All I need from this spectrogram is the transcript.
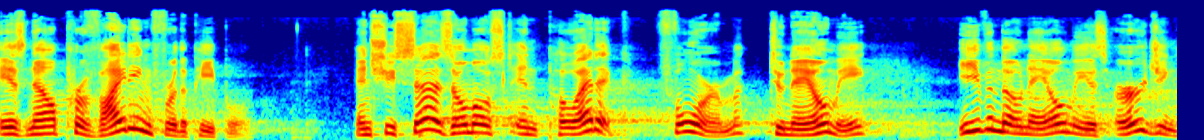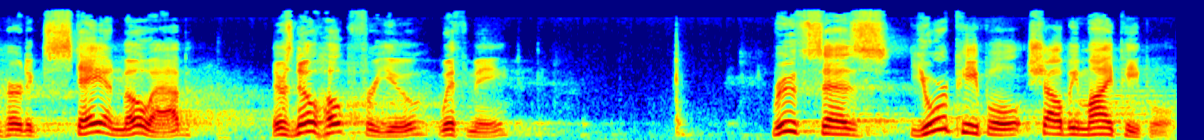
is now providing for the people. And she says, almost in poetic form, to Naomi, even though Naomi is urging her to stay in Moab, there's no hope for you with me. Ruth says, Your people shall be my people,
